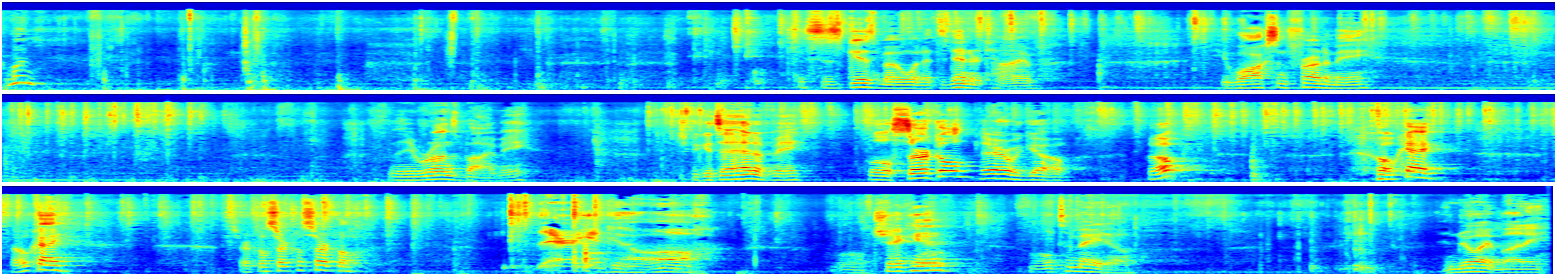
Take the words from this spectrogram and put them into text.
Come on. This is Gizmo when it's dinner time. He walks in front of me. And then he runs by me. If he gets ahead of me, little circle, there we go. Oh, okay, okay. Circle, circle, circle. There you go. Oh, little chicken, little tomato. Enjoy it, buddy.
